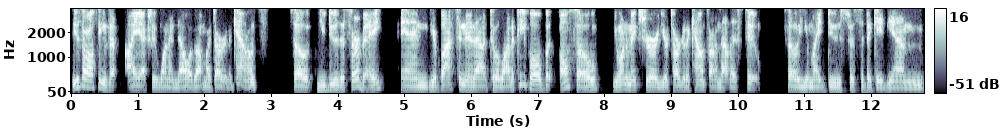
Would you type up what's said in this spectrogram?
These are all things that I actually want to know about my target accounts. So you do the survey and you're blasting it out to a lot of people, but also you want to make sure your target accounts are on that list too. So you might do specific ABM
